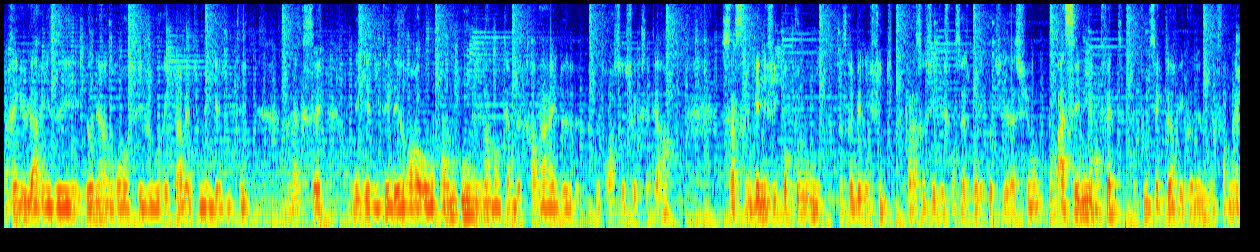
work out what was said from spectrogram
Régulariser, donner un droit au séjour et permettre une égalité, un accès, une égalité des droits au, minimum en termes de travail, de, droits sociaux, etc ça serait bénéfique pour tout le monde. Ça serait bénéfique pour la société française, pour les cotisations, pour assainir en fait tout le secteur de l'économie informelle.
